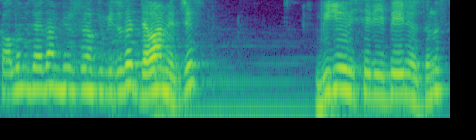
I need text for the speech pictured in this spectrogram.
Kaldığımız yerden bir sonraki videoda devam edeceğiz. Video ve seriyi beğeniyorsanız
